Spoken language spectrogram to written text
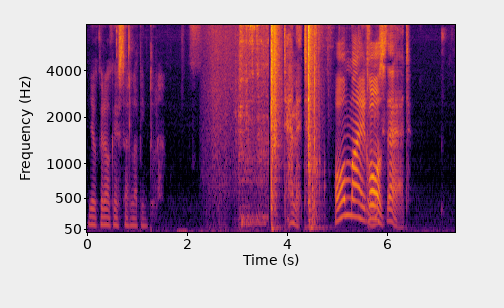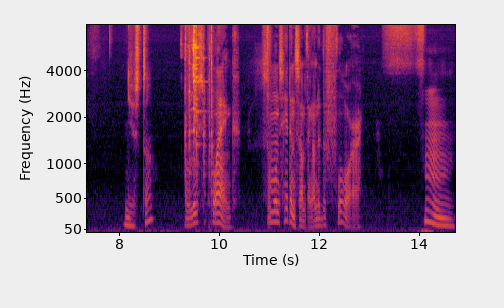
Yo creo que esta es la pintura. Damn it. ¡Oh my god! was that? ¿Y esto? A loose plank. Someone's hidden something under the floor. Hmm.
